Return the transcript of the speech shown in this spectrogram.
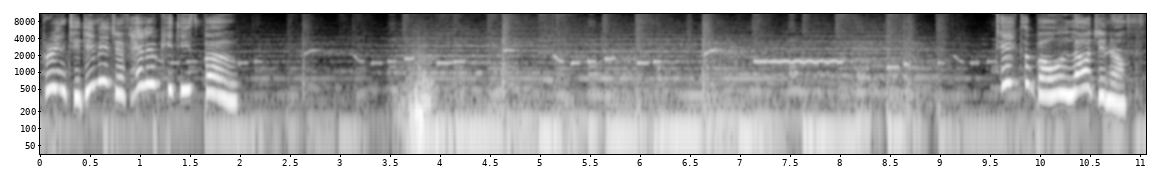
Printed image of Hello Kitty's bow Take a bowl large enough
